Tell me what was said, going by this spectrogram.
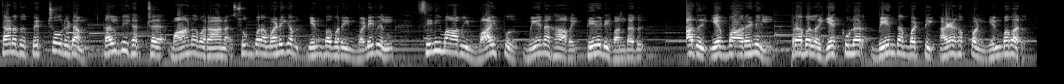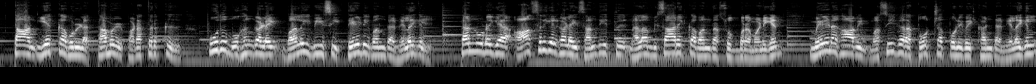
தனது பெற்றோரிடம் கல்வி கற்ற மாணவரான சுப்பிரமணியம் என்பவரின் வடிவில் சினிமாவின் வாய்ப்பு மேனகாவை தேடி வந்தது. அது எவ்வாறெனில் பிரபல இயக்குனர் வேந்தம்பட்டி அழகப்பன் என்பவர் தான் இயக்கவுள்ள தமிழ் படத்திற்கு புது முகங்களை வலை வீசி தேடி வந்த நிலையில் தன்னுடைய ஆசிரியர்களை சந்தித்து நலம் விசாரிக்க வந்த சுப்பிரமணியன் மேனகாவின் வசீகர தோற்றப்பொலிவை கண்ட நிலையில்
